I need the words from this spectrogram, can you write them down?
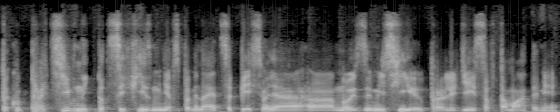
такой противный пацифизм. Мне вспоминается песня э, Noise MC про людей с автоматами.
